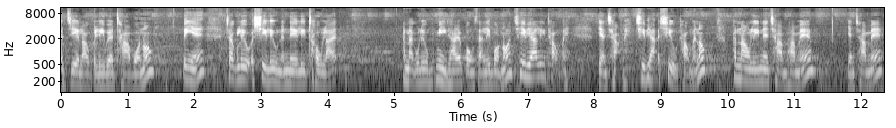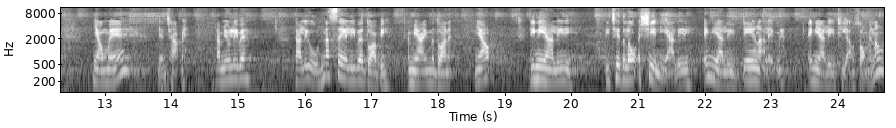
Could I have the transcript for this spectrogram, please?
အကျဲလောက်ကလေးပဲထားပေါ့နော်ပြီးရင်ချောက်ကလေးကိုအရှိလေးကိုနည်းနည်းလေးထုတ်လိုက်ခဏကိုလေးကိုမှီထားတဲ့ပုံစံလေးပေါ့နော်ခြေပြားလေးထောက်မယ်ပြန်ချမယ်ခြေပြားအရှိကိုထောက်မယ်နော်ဖနှောင်လေးနဲ့ချထားမယ်ပြန်ချမယ်ညောင်မယ်ပြန်ချမယ်ဒါမျိုးလေးပဲဒါလေးကို20လေးပဲသွားပြီးအများကြီးမသွားနဲ့ညောင်ဒီနေရာလေးတွေ ဒီခြေသလုံးအရှိနေရာလေးတွေအဲ့နေရာလေးတင်းလာလိုက်မယ်အဲ့နေရာလေးထီအောင်ဆော့မယ်နော်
